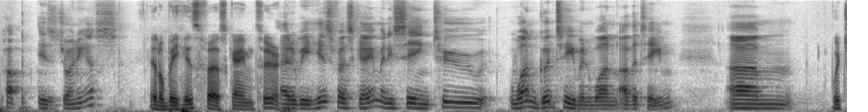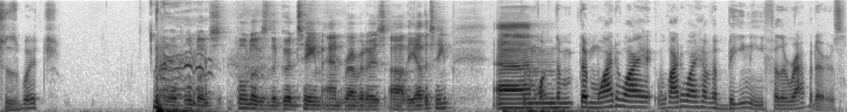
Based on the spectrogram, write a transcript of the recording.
pup is joining us. It'll be his first game too. It'll be his first game, and he's seeing two, one good team and one other team. Um, Which is which? well, Bulldogs, Bulldogs are the good team, and Rabbitohs are the other team. Then, Um, then, then why do I why do I have a beanie for the Rabbitohs?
